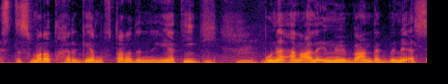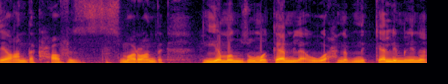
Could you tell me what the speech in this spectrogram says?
استثمارات خارجية مفترض إن هي تيجي بناء على إنه يبقى عندك بنيه أساسية وعندك حافز استثمار وعندك هي منظومة كاملة. هو إحنا بنتكلم هنا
